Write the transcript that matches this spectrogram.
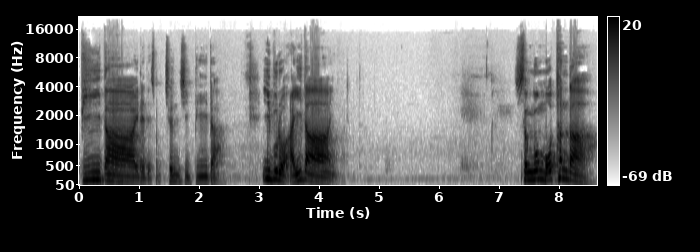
비다, 이래 됐습니다. 천지, 비다. 입으로 아니다. 이 말입니다. 성공 못한다.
